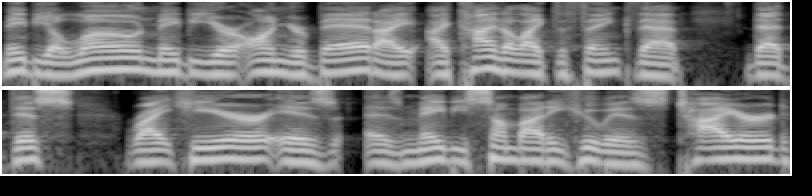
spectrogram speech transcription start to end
maybe alone, maybe you're on your bed, I, I kind of like to think that that this right here is is maybe somebody who is tired,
